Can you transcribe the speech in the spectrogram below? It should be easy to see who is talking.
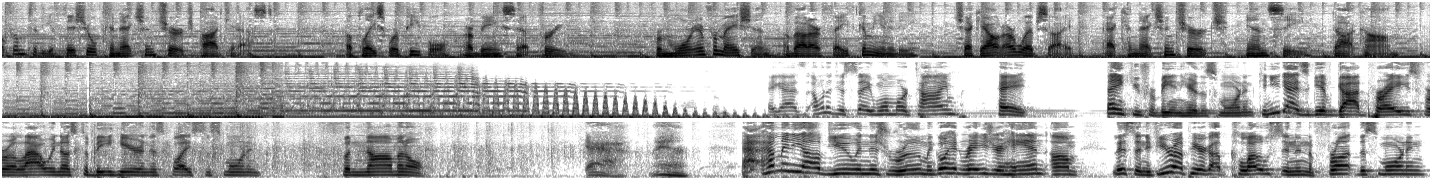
Speaker 1: Welcome to the official Connection Church podcast, a place where people are being set free. For more information about our faith community, check out our website at connectionchurchnc.com.
Speaker 2: Hey guys, I want to just say one more time hey, thank you for being here this morning. Can you guys give God praise for allowing us to be here in this place this morning? Phenomenal. Yeah, man. How many of you in this room, and go ahead and raise your hand. Um, listen, if you're up here up close and in the front this morning,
